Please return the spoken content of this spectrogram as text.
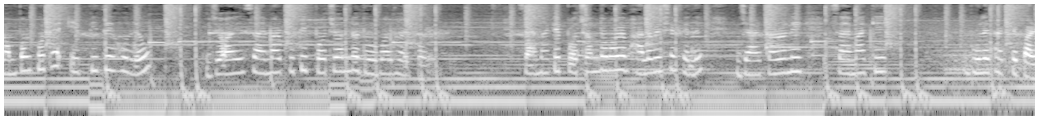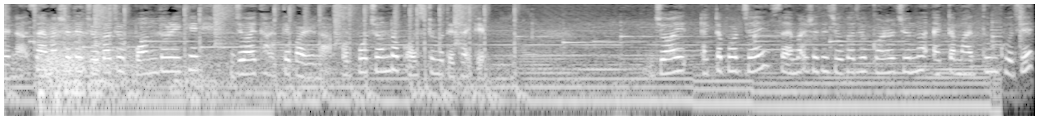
সম্পর্কটা এপিতে হলেও জয় সাইমার প্রতি প্রচণ্ড দুর্বল হয়ে পড়ে। সাইমাকে প্রচণ্ডভাবে ভালোবেসে ফেলে, যার কারণে সাইমাকে ভুলে থাকতে পারে না। সাইমার সাথে যোগাযোগ বন্ধ রেখে জয় থাকতে পারে না। ওর প্রচণ্ড কষ্ট হতে থাকে। জয় একটা পর্যায়ে সাইমার সাথে যোগাযোগ করার জন্য একটা মাধ্যম খোঁজে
